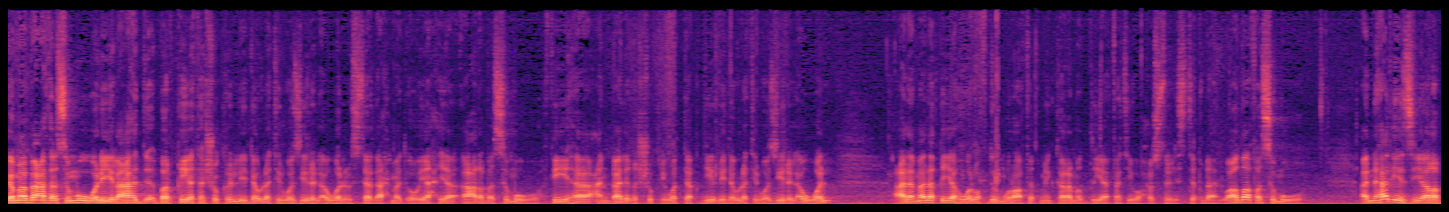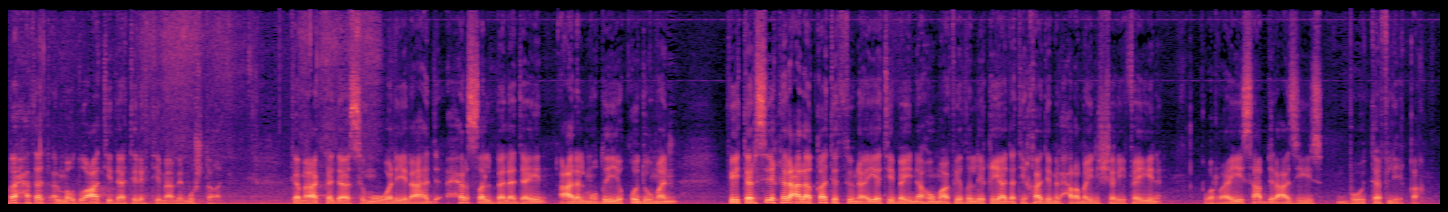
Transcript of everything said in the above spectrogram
كما بعث سمو ولي العهد برقية شكر لدولة الوزير الأول الأستاذ أحمد أو يحيى أعرب سموه فيها عن بالغ الشكر والتقدير لدولة الوزير الأول على ما لقيه هو الوفد المرافق من كرم الضيافة وحسن الاستقبال. وأضاف سموه أن هذه الزيارة بحثت الموضوعات ذات الاهتمام المشترك. كما أكد سمو ولي العهد حرص البلدين على المضي قدما في ترسيخ العلاقات الثنائية بينهما في ظل قيادة خادم الحرمين الشريفين والرئيس عبد العزيز بوتفليقة.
